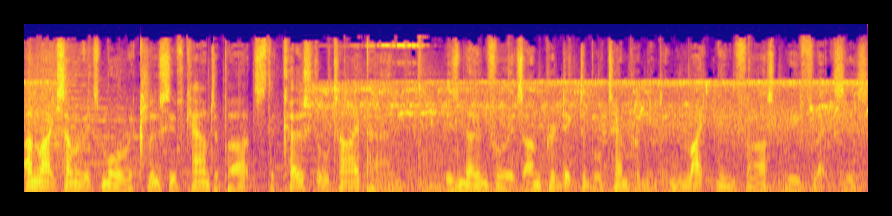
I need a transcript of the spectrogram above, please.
Unlike some of its more reclusive counterparts, the coastal taipan is known for its unpredictable temperament and lightning-fast reflexes.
